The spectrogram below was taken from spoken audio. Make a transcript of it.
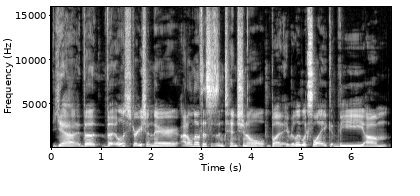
Yeah, the the illustration there, I don't know if this is intentional, but it really looks like the um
